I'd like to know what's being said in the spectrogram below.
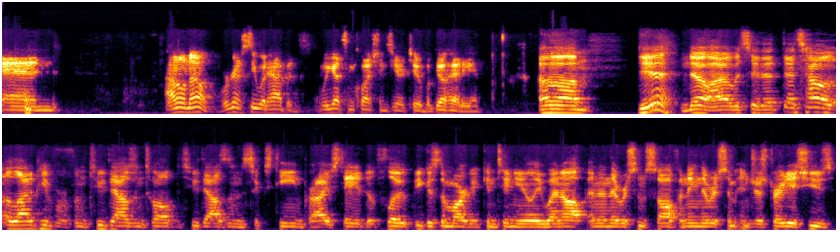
and I don't know. We're going to see what happens. We got some questions here too, but go ahead, Ian. Um, yeah, no, I would say that that's how a lot of people from 2012 to 2016 probably stayed afloat because the market continually went up, and then there was some softening, there was some interest rate issues,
